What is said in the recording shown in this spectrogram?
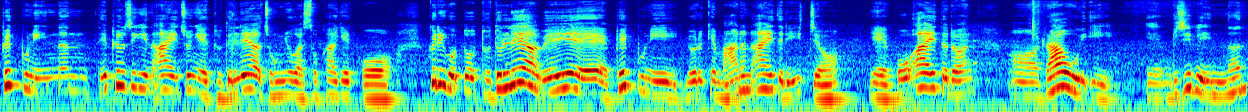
100분이 있는 대표적인 아이 중에 두들레아 종류가 속하겠고 그리고 또 두들레아 외에 100분이 이렇게 많은 아이들이 있죠. 예, 그 아이들은 어, 라우이 예, 우리 집에 있는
